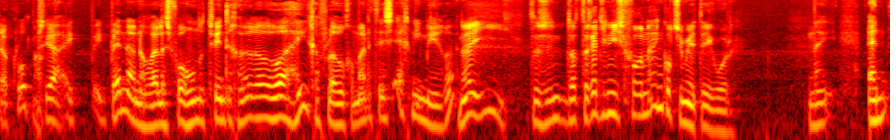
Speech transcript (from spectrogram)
dat klopt. Ja, ik, ik ben daar nog wel eens voor 120 euro heen gevlogen, maar dat is echt niet meer hoor. Nee, dus dat red je niet voor een enkeltje meer tegenwoordig. Nee, en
